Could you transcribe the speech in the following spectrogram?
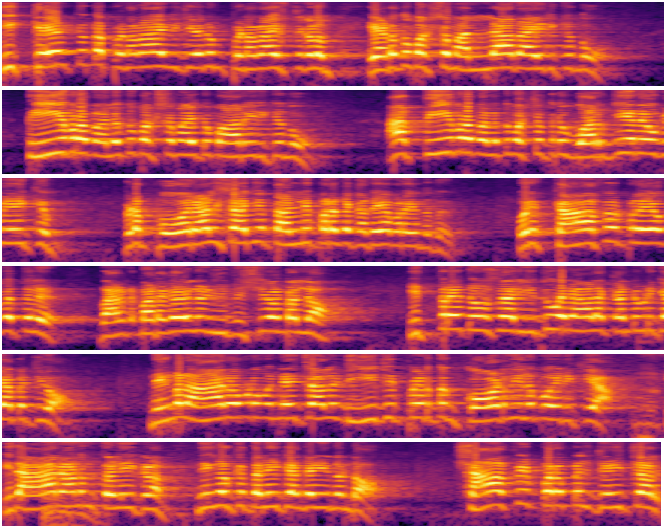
ഈ കേൾക്കുന്ന പിണറായി വിജയനും പിണറായിസ്റ്റുകളും ഇടതുപക്ഷം അല്ലാതായിരിക്കുന്നു തീവ്ര വലതുപക്ഷമായിട്ട് മാറിയിരിക്കുന്നു. ആ തീവ്ര വലതുപക്ഷത്തിന് വർഗീയത ഉപയോഗിക്കും. ഇവിടെ പോരാളി ഷാജിയെ തള്ളിപ്പറഞ്ഞ കഥയാണ് പറയുന്നത്. ഒരു കാഫർ പ്രയോഗത്തിൽ വട- വടകരയിൽ ഒരു വിഷയം ഉണ്ടല്ലോ ഇത്രയും ദിവസം ഇതുവരെ ആളെ കണ്ടുപിടിക്കാൻ പറ്റിയോ? നിങ്ങൾ ആരോപണം ഉന്നയിച്ചാൽ ഡി ജി പി അടുത്തും കോടതിയിലും പോയിരിക്കുക. ഇത് ആരാണെന്ന് തെളിയിക്കണം. നിങ്ങൾക്ക് തെളിയിക്കാൻ കഴിയുന്നുണ്ടോ? ഷാഫി പറമ്പിൽ ജയിച്ചാൽ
